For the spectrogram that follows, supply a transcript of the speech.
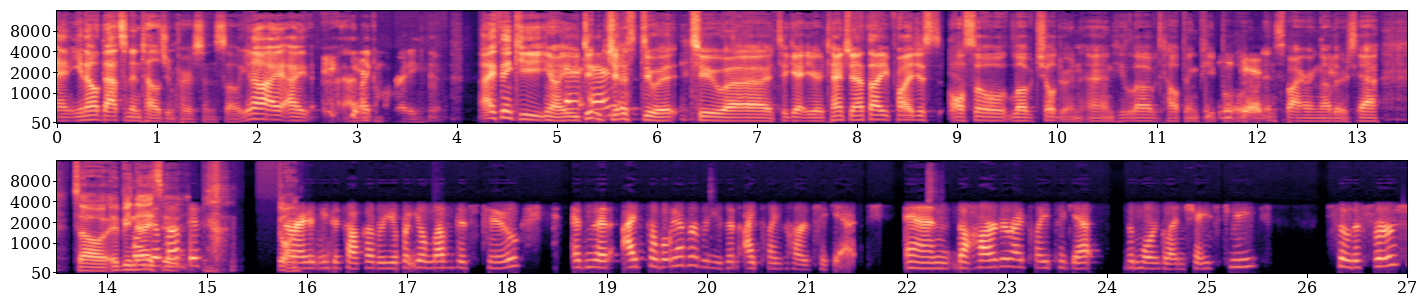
and you know that's an intelligent person. So you know, I I, I like him already. I think he, you know, he didn't just do it to uh, to get your attention. I thought he probably just also loved children, and he loved helping people, inspiring others. Yeah. So it'd be well, nice. You'll love this. Sorry, I didn't mean to talk over you, but you'll love this too and that I, for whatever reason, I played hard to get. And the harder I played to get, the more Glenn chased me. So the first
